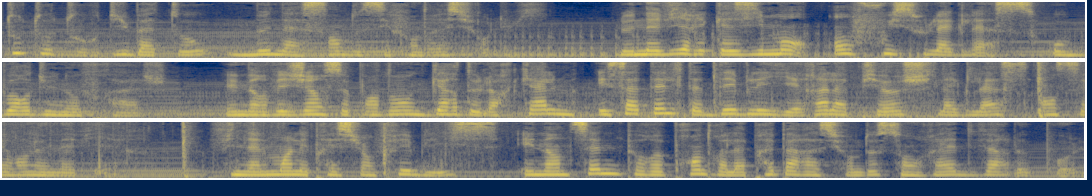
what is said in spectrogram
tout autour du bateau, menaçant de s'effondrer sur lui. Le navire est quasiment enfoui sous la glace, au bord du naufrage. Les Norvégiens cependant gardent leur calme et s'attellent à déblayer à la pioche la glace en serrant le navire. Finalement, les pressions faiblissent et Nansen peut reprendre la préparation de son raid vers le pôle.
